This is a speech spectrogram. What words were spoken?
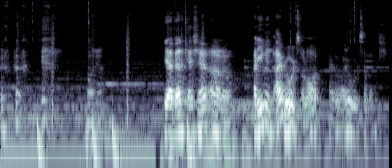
oh no. Yeah, bad cash out. I don't know. I even I roared a lot. I I roared so much.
